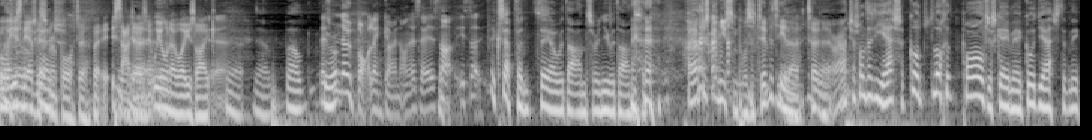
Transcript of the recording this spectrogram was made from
well, any he's the Everton games. reporter, but it's sad, Yeah. isn't it? We all know what he's like. Yeah, yeah. Well, There's we were- no bottling going on, is there? It's not. It's not. except for Theo with that answer and you with that answer. I have just given you some positivity there. Turn it around. I just wanted a yes. A good look at Paul. Just gave me a good yes, didn't he?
